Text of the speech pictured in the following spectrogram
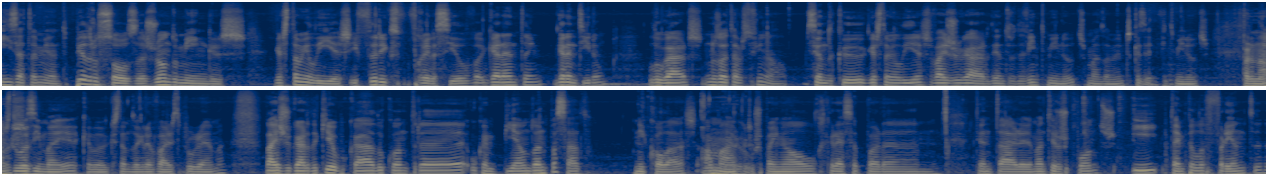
Exatamente. Pedro Sousa, João Domingues, Gastão Elias e Federico Ferreira Silva garantem, garantiram lugares nos oitavos de final. Sendo que Gastão Elias vai jogar dentro de 20 minutos, mais ou menos, quer dizer, 20 minutos, Para nós, às duas e meia, que, estamos a gravar este programa, vai jogar daqui a bocado contra o campeão do ano passado, Nicolás Almagro. O espanhol regressa para hum, tentar eh, manter os pontos e tem pela frente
